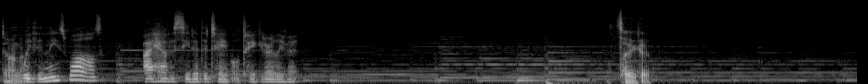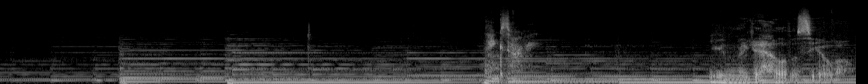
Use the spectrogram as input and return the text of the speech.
Donna. Within these walls, I have a seat at the table. Take it or leave it. I'll take it. Thanks, Harvey. You're gonna make a hell of a COO.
